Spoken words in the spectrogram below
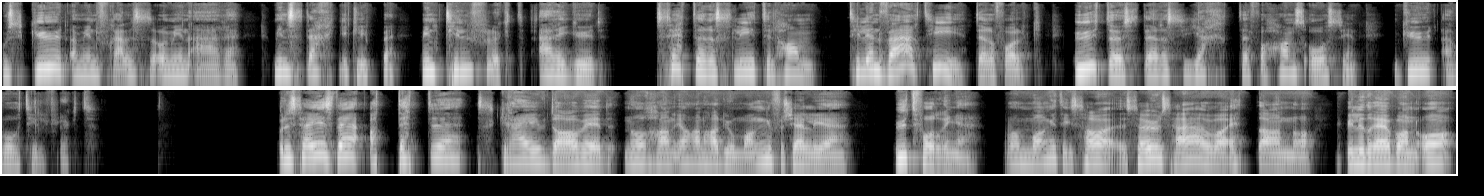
Hos Gud er min frelse og min ære, min sterke klippe. Min tilflukt er i Gud. Sett deres lit til ham, til enhver tid, dere folk. Utøs deres hjerte for hans åsyn. Gud er vår tilflukt. Og Det sies det at dette skrev David når han Ja, han hadde jo mange forskjellige utfordringer. Det var mange ting. Saus her var etter han og ville drepe han. Og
